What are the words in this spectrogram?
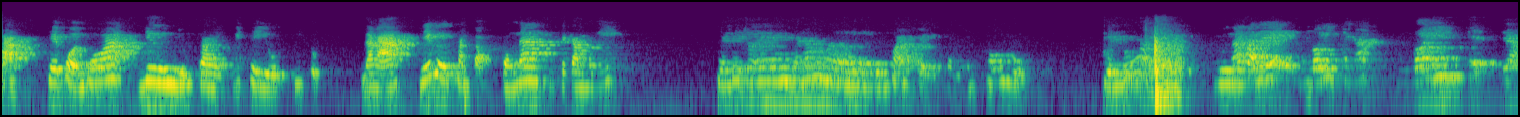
ค่ะ เหตุผลเพราะว่ายืนอยู่ไกลวิทยุที่สุดนะคะ นี่คือคำตอบของหน้ากิจกรรมนี้เขียนด้วยตัวเองอย่านั่งเลยถึงความเก่งของเขาอยู่เขียนด้วยอยู่หน้าตาเล็กร้อยยี่สิบนะร้อยยี่สิบเอ็ดจ้ะ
